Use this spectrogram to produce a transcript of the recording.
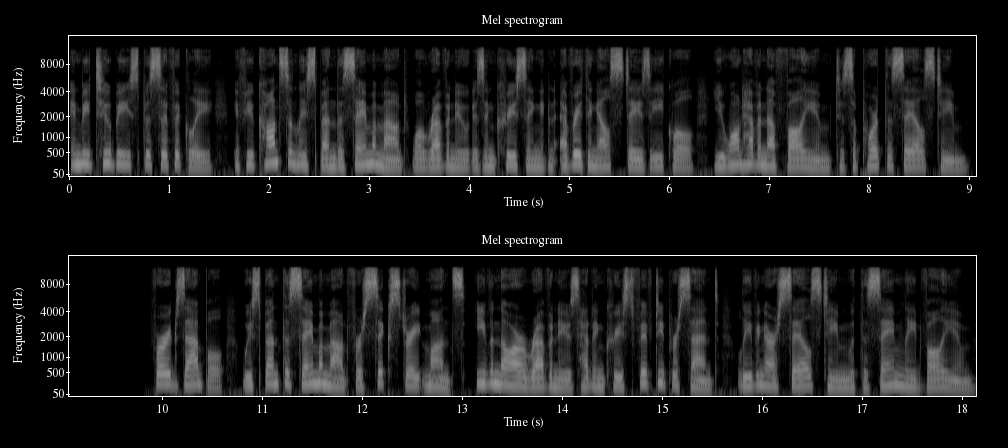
In B2B specifically, if you constantly spend the same amount while revenue is increasing and everything else stays equal, you won't have enough volume to support the sales team. For example, we spent the same amount for six straight months, even though our revenues had increased 50%, leaving our sales team with the same lead volume.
